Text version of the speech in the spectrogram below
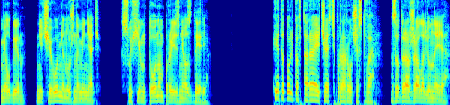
«Милген, ничего не нужно менять», — сухим тоном произнес Дерри. «Это только вторая часть пророчества», — задрожала Люнея.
